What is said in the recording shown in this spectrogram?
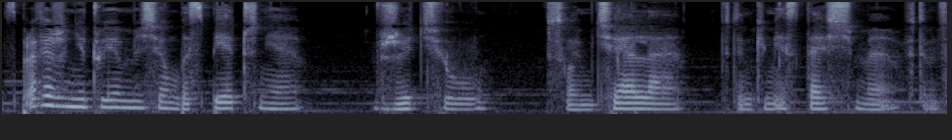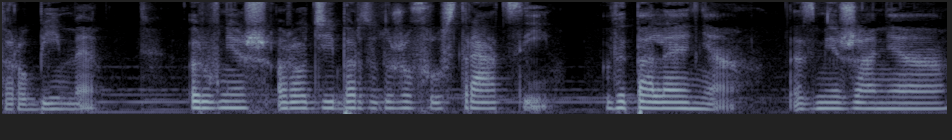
sprawia, że nie czujemy się bezpiecznie w życiu, w swoim ciele, w tym, kim jesteśmy, w tym, co robimy. Również rodzi bardzo dużo frustracji, wypalenia, zmierzania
